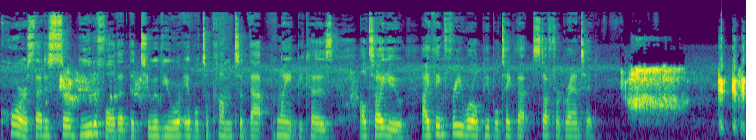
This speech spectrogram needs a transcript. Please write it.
course, that is so beautiful that the two of you were able to come to that point. Because I'll tell you, I think free world people take that stuff for granted. Is, it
